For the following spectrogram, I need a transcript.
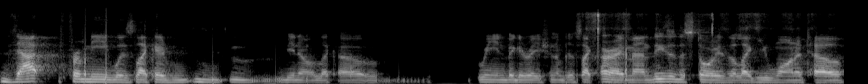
that for me was like a, you know, like a reinvigoration of just like, all right, man, these are the stories that like you want to tell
